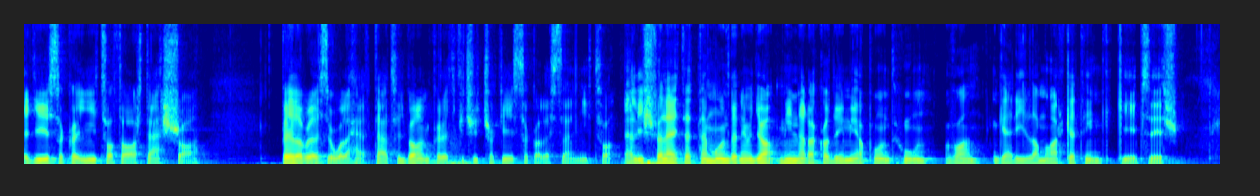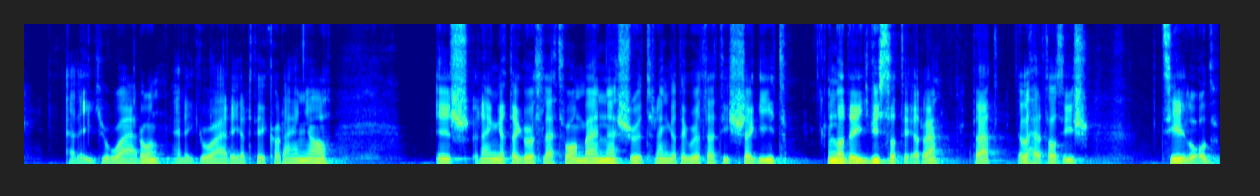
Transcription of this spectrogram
egy éjszakai nyitvatartással. Például ez jó lehet, tehát hogy valamikor egy kicsit csak éjszaka lesz nyitva. El is felejtettem mondani, hogy a mindenakadémia.hu-n van gerilla marketing képzés. Elég jó áron, elég jó árértékarányjal, és rengeteg ötlet van benne, sőt, rengeteg ötlet is segít. Na de így visszatérve, tehát lehet az is, célod,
